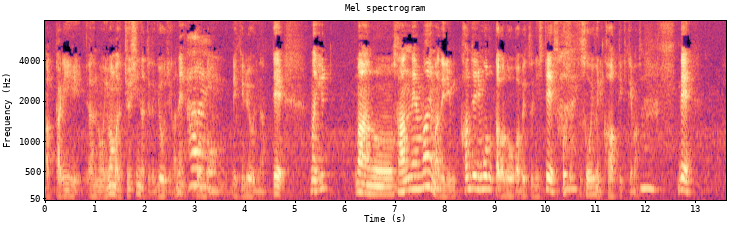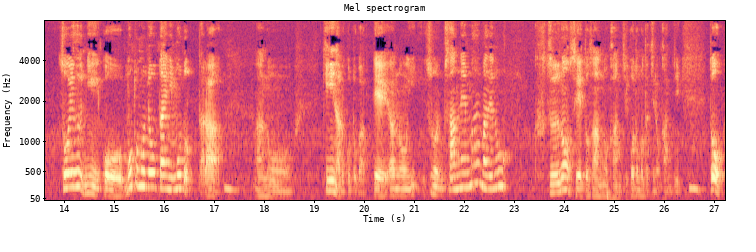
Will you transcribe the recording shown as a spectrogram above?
あったりあの今まで中止になってた行事がね、はい。どんどんできるようになって、まあゆまあ、あの3年前までに完全に戻ったかどうかは別にして少しずつそういうふうに変わってきてます、うん。でそういうふうにこう元の状態に戻ったらうん。あの気になることがあってあのいその3年前までの普通の生徒さんの感じ子供たちの感じうん。と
